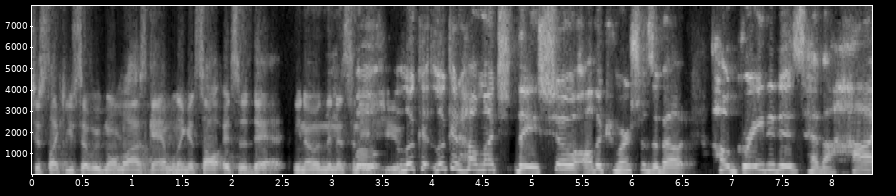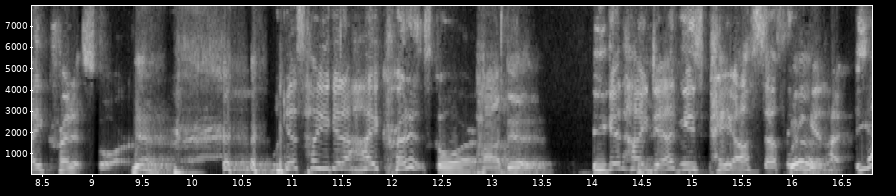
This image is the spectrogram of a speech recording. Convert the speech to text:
just like you said, we've normalized gambling. It's all it's a debt, you know, and then it's an well, issue. Look at look at how much they show all the commercials about how great it is to have a high credit score. Yeah. well, guess how you get a high credit score? High debt. You get high debt means pay off stuff. And Yeah. you get high, yeah.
